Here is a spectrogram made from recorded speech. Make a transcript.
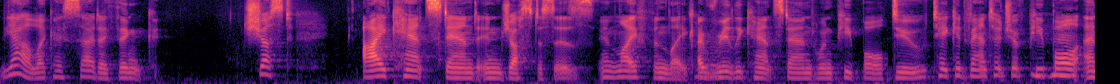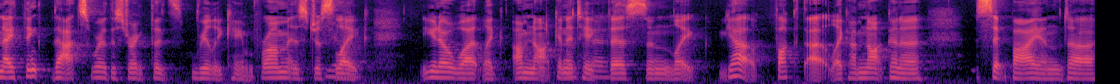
yeah, like I said, I think just I can't stand injustices in life, and like I really can't stand when people do take advantage of people. Mm-hmm. And I think that's where the strength that's really came from is just yeah. like, you know what, like I'm not gonna take this. this. and like yeah, fuck that. Like I'm not gonna sit by and uh,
